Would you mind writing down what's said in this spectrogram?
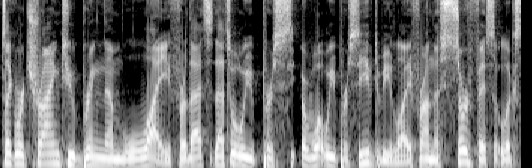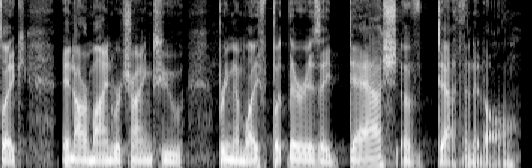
It's like we're trying to bring them life, or that's that's what we perceive, or what we perceive to be life. Or on the surface, it looks like in our mind we're trying to bring them life, but there is a dash of death in it all.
